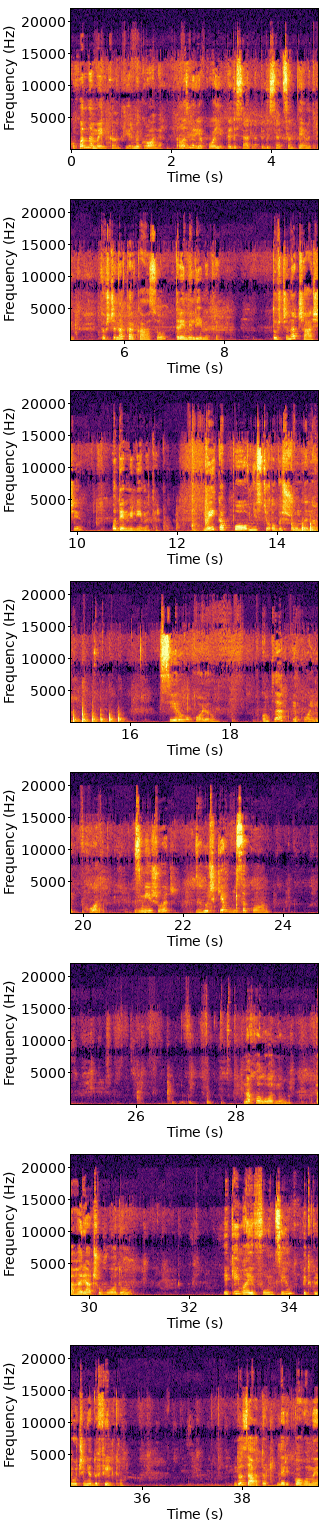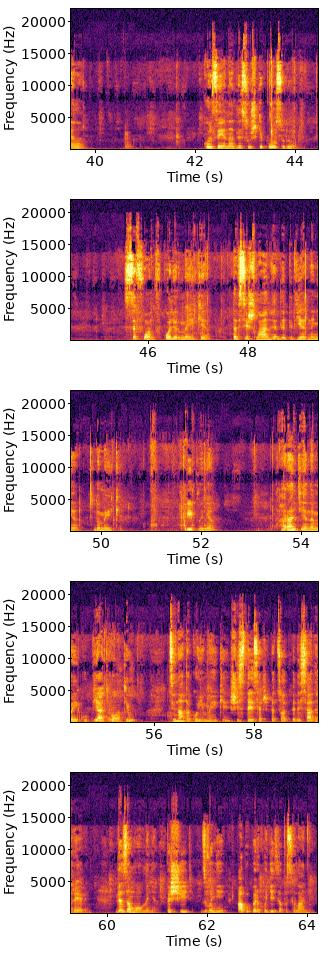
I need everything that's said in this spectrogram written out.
Кухонна мийка фірми Кронер, розмір якої 50 на 50 см. Товщина каркасу 3 мм. Товщина чаші 1 мм. Мийка повністю обезшумлена сірого кольору, в комплект якої входить змішувач з гнучким гусаком на холодну та гарячу воду, який має функцію підключення до фільтру, дозатор для рідкого мила, корзина для сушки посуду, сифон в колір мийки та всі шланги для під'єднання до мийки. Кріплення. Гарантія на мийку 5 років. Ціна такої мийки 6550 гривень. Для замовлення пишіть, дзвоніть або переходіть за посиланням.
